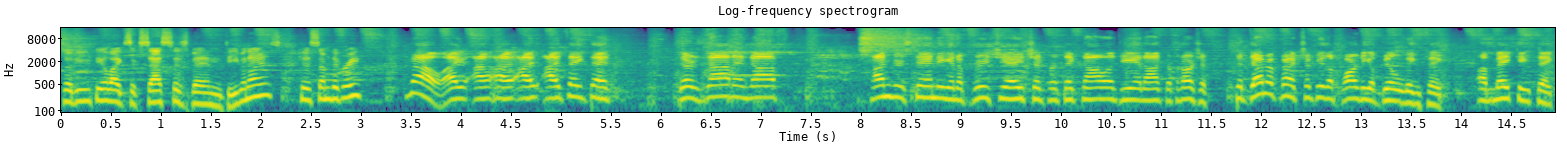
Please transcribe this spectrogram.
so? Do you feel like success has been demonized to some degree? No, I I, I, I think that there's not enough understanding and appreciation for technology and entrepreneurship. The Democrats should be the party of building things, of making things,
